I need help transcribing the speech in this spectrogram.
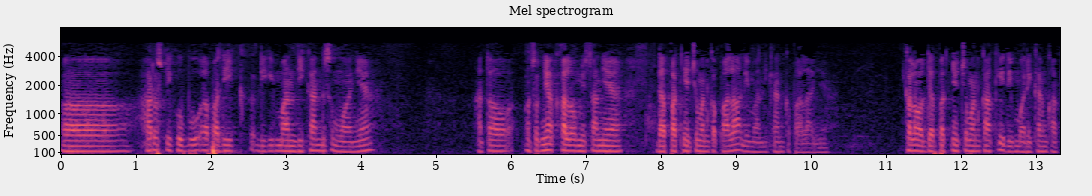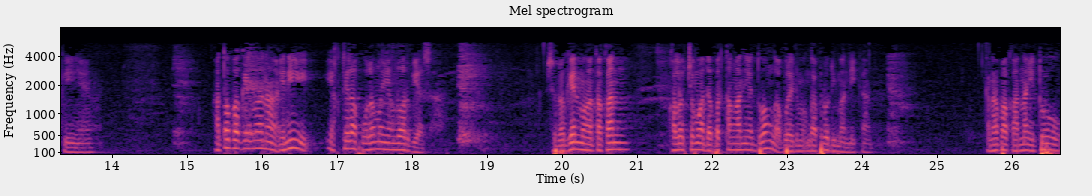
uh, harus dikubu apa di, dimandikan semuanya? Atau maksudnya kalau misalnya dapatnya cuma kepala dimandikan kepalanya. Kalau dapatnya cuma kaki dimandikan kakinya. Atau bagaimana? Ini ikhtilaf ulama yang luar biasa. Sebagian mengatakan kalau cuma dapat tangannya doang nggak boleh nggak perlu dimandikan. Kenapa? Karena itu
